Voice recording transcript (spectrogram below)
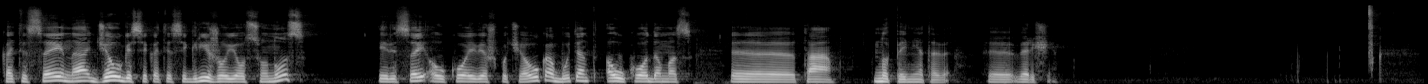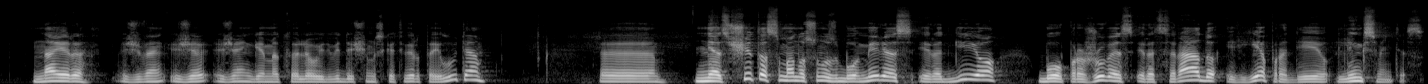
kad jisai, na, džiaugiasi, kad jisai grįžo jo sunus ir jisai aukoja viešpačio auką, būtent aukodamas e, tą nupenėtą e, veršį. Na ir žengėme toliau į 24 eilutę. E, nes šitas mano sunus buvo miręs ir atgyjo, buvo pražuvęs ir atsirado ir jie pradėjo linksmintis.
